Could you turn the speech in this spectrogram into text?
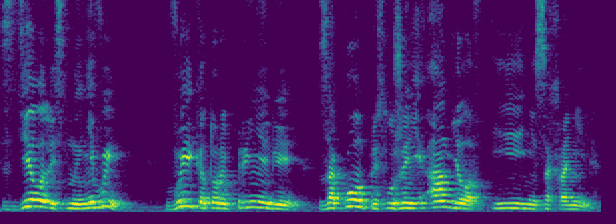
сделались ныне вы. Вы, которые приняли закон при служении ангелов и не сохранили.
